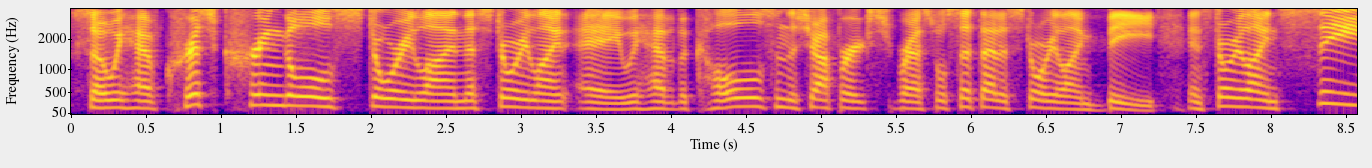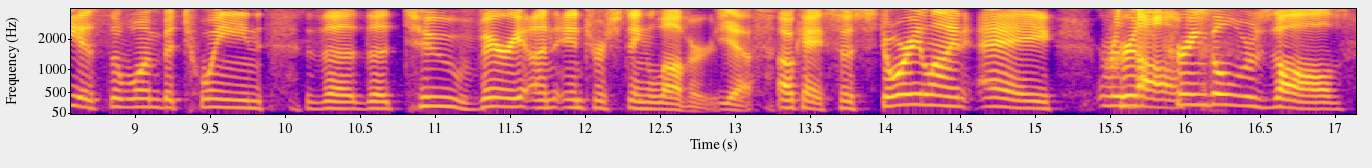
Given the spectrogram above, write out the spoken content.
so we have Kris Kringle's storyline. That's storyline A. We have the Cole's and the Shopper Express. We'll set that as storyline B. And storyline C is the one between the the two very uninteresting lovers. Yes. Okay, so storyline A. Kris Kringle resolves.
